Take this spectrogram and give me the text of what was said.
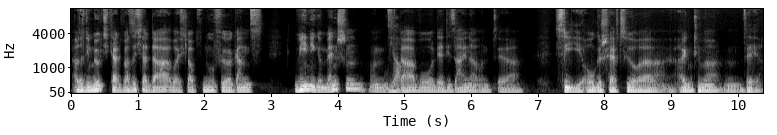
Also die Möglichkeit war sicher da, aber ich glaube nur für ganz wenige Menschen und ja. da, wo der Designer und der CEO, Geschäftsführer, Eigentümer sehr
